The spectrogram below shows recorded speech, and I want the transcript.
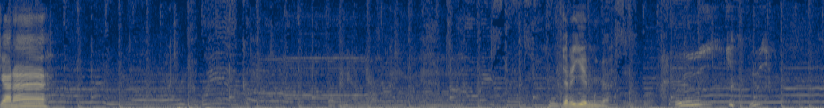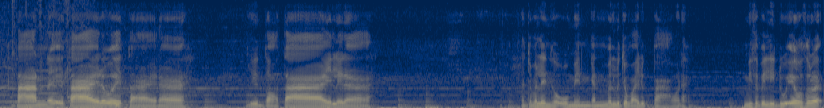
อย่านะ จะได้ยินมึงอะเออตายเอ้ยตายด้วยตายนะ ยืนต่อตายเลยนะมันจะมาเล่นกับโอเมนกันไม่รู้จะไหวหรือเปล่านะ มีสปิริตดูเอลซะด้วย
